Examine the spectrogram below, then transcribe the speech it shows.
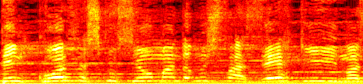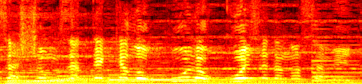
tem coisas que o Senhor manda nos fazer que nós achamos até que é loucura ou coisa da nossa mente.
